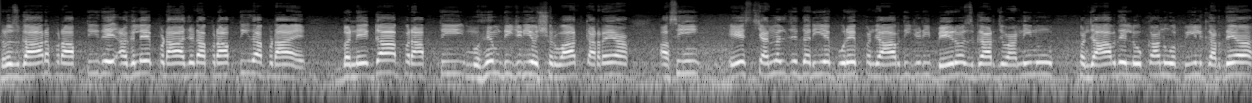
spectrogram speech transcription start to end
ਰੋਜ਼ਗਾਰ ਪ੍ਰਾਪਤੀ ਦੇ ਅਗਲੇ ਪੜਾਅ ਜਿਹੜਾ ਪ੍ਰਾਪਤੀ ਦਾ ਪੜਾਅ ਹੈ ਬਨੇਗਾ ਪ੍ਰਾਪਤੀ ਮੁਹਿੰਮ ਦੀ ਜਿਹੜੀ ਉਹ ਸ਼ੁਰੂਆਤ ਕਰ ਰਹੇ ਆ ਅਸੀਂ ਇਸ ਚੈਨਲ ਦੇ ਜ਼ਰੀਏ ਪੂਰੇ ਪੰਜਾਬ ਦੀ ਜਿਹੜੀ ਬੇਰੋਜ਼ਗਾਰ ਜਵਾਨੀ ਨੂੰ, ਪੰਜਾਬ ਦੇ ਲੋਕਾਂ ਨੂੰ ਅਪੀਲ ਕਰਦੇ ਆ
